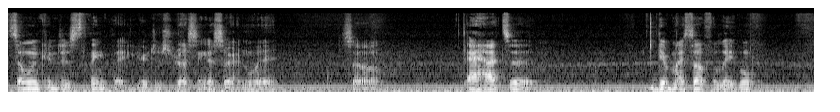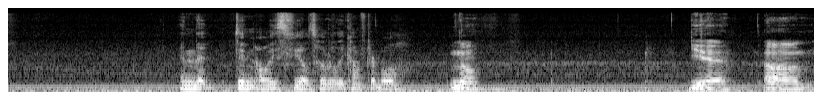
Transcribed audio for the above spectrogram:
someone can just think that you're just dressing a certain way so i had to give myself a label And that didn't always feel totally comfortable. No. Yeah. Um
